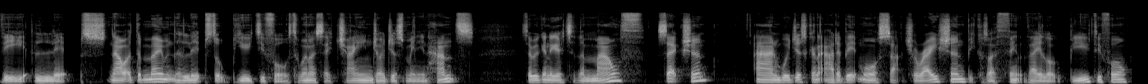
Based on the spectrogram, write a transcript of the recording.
the lips. Now, at the moment, the lips look beautiful. So when I say change, I just mean enhance. So we're going to go to the mouth section and we're just going to add a bit more saturation because I think they look beautiful.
